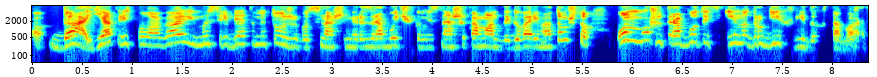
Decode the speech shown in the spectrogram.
А, да, я предполагаю, и мы с ребятами тоже, вот с нашими разработчиками, с нашей командой говорим о том, что он может работать и на других видах товаров.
